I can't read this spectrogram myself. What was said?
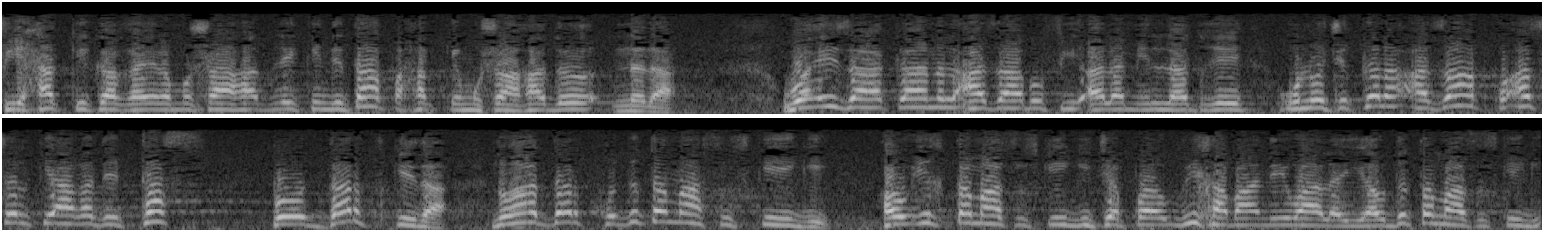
فی حقک غیر مشاهد لیکن ده تا په حق کی مشاهد نه ده و اذا کان العذاب فی الم اللدغ نو چی کله عذاب خو اصل کی هغه دی ټس په درد کی ده نو هغه درد خو ده ته محسوس کیږی او ایغ ته محسوس کیږی چه په ویښه باندی واله یی او ده ته محسوس کیږی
